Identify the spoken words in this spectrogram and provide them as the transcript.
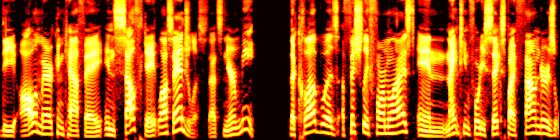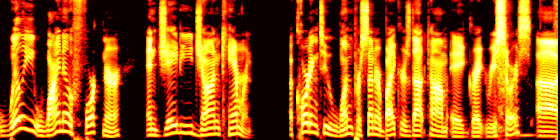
the All American Cafe in Southgate, Los Angeles. That's near me. The club was officially formalized in 1946 by founders Willie Wino Forkner and J.D. John Cameron. According to onepercenterbikers.com, a great resource, uh,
